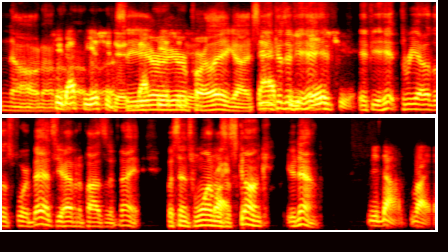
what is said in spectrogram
No, no. See, no, that's no, the issue, no. dude. See, That's you're issue, you're a parlay guy. See, because if you hit if, if you hit three out of those four bets, you're having a positive night. But since one was a skunk, you're down. You're down, right?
